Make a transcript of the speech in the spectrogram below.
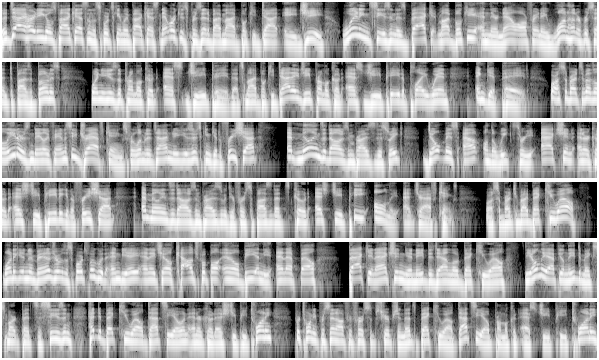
The Die Hard Eagles podcast on the Sports Gambling Podcast Network is presented by MyBookie.ag. Winning season is back at MyBookie, and they're now offering a 100% deposit bonus when you use the promo code SGP. That's MyBookie.ag, promo code SGP to play, win, and get paid. We're also brought to you by the leaders in daily fantasy, DraftKings. For limited time, new users can get a free shot at millions of dollars in prizes this week. Don't miss out on the week three action. Enter code SGP to get a free shot at millions of dollars in prizes with your first deposit. That's code SGP only at DraftKings. We're also brought to you by BetQL. Want to get an advantage over the sportsbook with NBA, NHL, college football, MLB, and the NFL back in action? You need to download BetQL, the only app you'll need to make smart bets this season. Head to betql.co and enter code SGP20 for 20% off your first subscription. That's betql.co, promo code SGP20.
